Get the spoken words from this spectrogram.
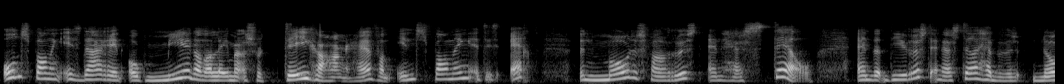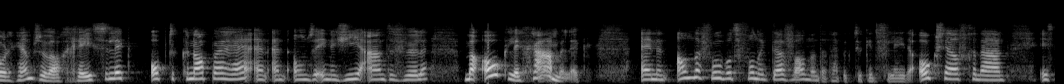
ontspanning is daarin ook meer dan alleen maar een soort tegenhanger hè, van inspanning. Het is echt een modus van rust en herstel. En die rust en herstel hebben we nodig, hè, zowel geestelijk op te knappen hè, en, en onze energie aan te vullen, maar ook lichamelijk. En een ander voorbeeld vond ik daarvan, en dat heb ik natuurlijk in het verleden ook zelf gedaan, is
